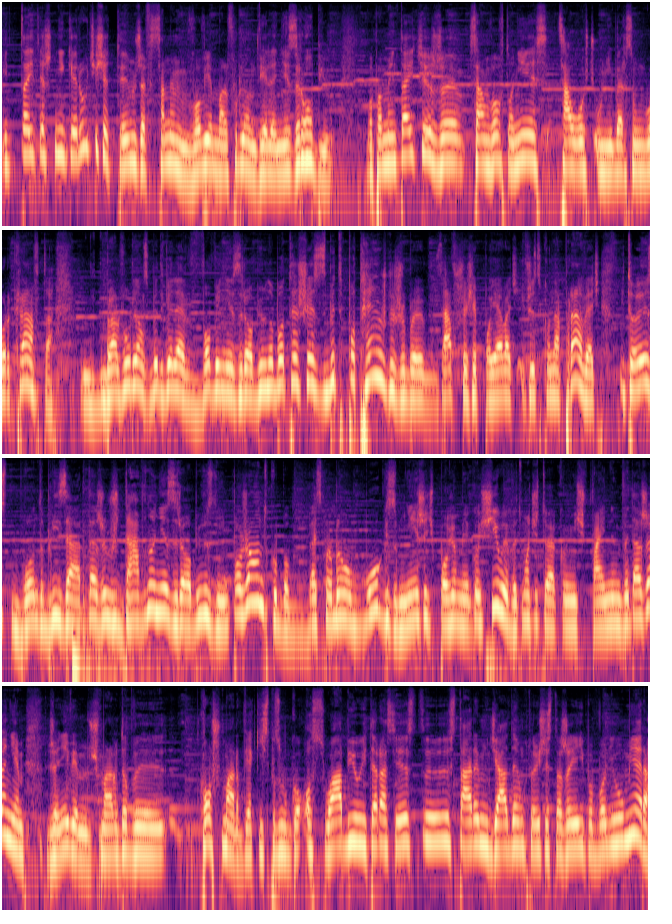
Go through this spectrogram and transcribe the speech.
I tutaj też nie kierujcie się tym, że w samym WoWie Malfurion wiele nie zrobił, bo pamiętajcie, że sam WoW to nie jest całość uniwersum Warcrafta. Malfurion zbyt wiele w WoWie nie zrobił, no bo też jest zbyt potężny, żeby zawsze się pojawiać i wszystko naprawiać. I to jest błąd Blizzarda, że już dawno nie zrobił z nim porządku, bo bez problemu mógł zmniejszyć poziom jego siły, wytłumaczyć to jakimś fajnym wydarzeniem, że nie wiem, szmaragdowy koszmar w jakiś sposób go osłabił i teraz jest y, starym dziadem, który się starzeje i powoli umiera.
